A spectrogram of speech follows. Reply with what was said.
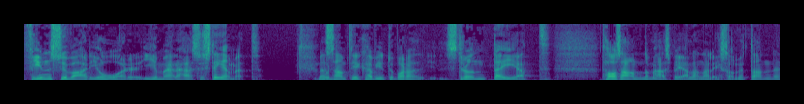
finns ju varje år i och med det här systemet. Men och, samtidigt kan vi inte bara strunta i att ta sig an de här spelarna liksom, utan... Eh,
